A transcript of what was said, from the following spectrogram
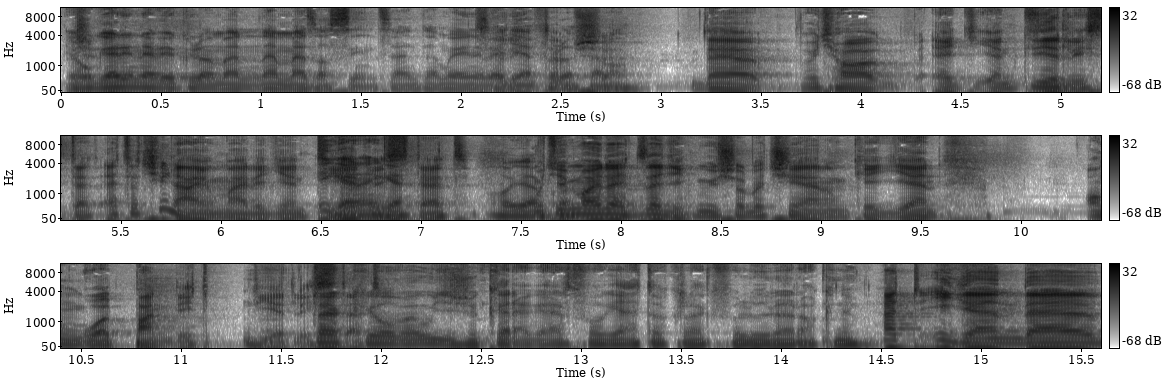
És a Geri nevű különben nem ez a szint, szerintem Geri nevű egy. De hogyha egy ilyen tier listet, hát csináljunk már egy ilyen tier igen, listet. Úgyhogy majd az egyik műsorban csinálunk egy ilyen angol pandit tier listet. Tök jó, mert úgyis a keregert fogjátok legfölülre rakni. Hát igen, de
